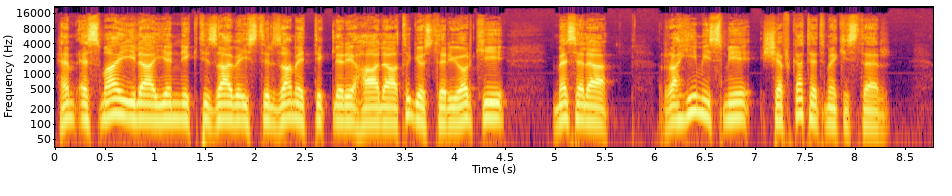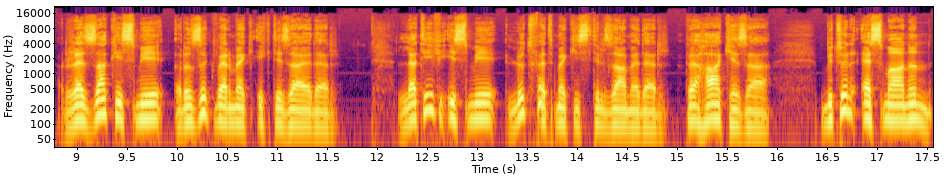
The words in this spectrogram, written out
Hem Esma-i İlahiye'nin iktiza ve istilzam ettikleri halatı gösteriyor ki, mesela Rahim ismi şefkat etmek ister, Rezzak ismi rızık vermek iktiza eder, Latif ismi lütfetmek istilzam eder ve hakeza. Bütün esmanın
